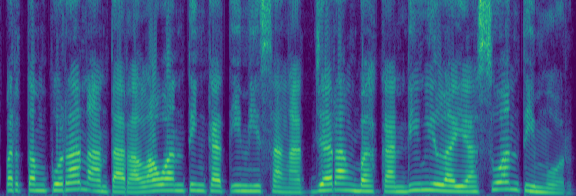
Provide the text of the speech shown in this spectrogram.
Pertempuran antara lawan tingkat ini sangat jarang bahkan di wilayah Suan Timur.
